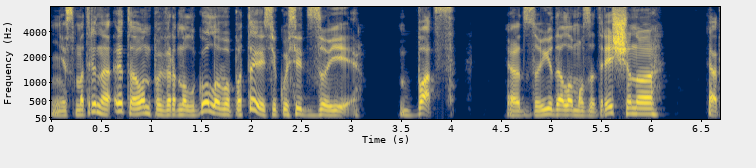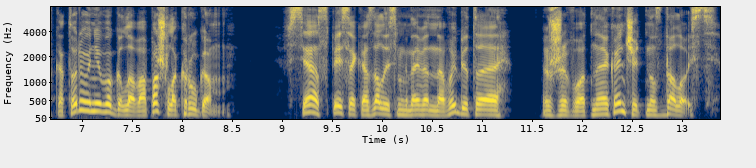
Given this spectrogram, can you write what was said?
Несмотря на это, он повернул голову, пытаясь укусить Зуи. Бац! От Зуи дал ему затрещину, от которой у него голова пошла кругом. Вся спесь оказалась мгновенно выбита, животное окончательно сдалось.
